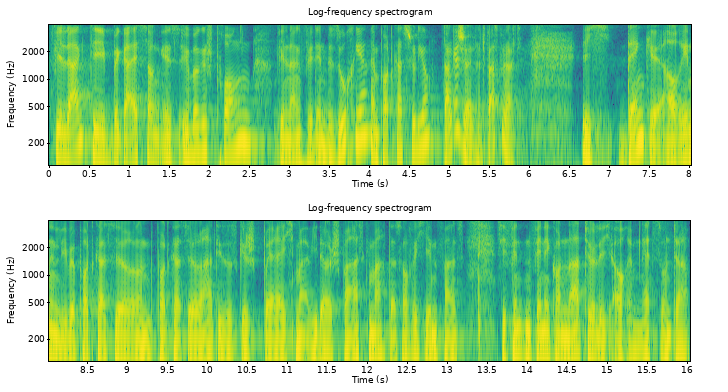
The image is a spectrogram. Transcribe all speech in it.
Vielen Dank, die Begeisterung ist übergesprungen. Vielen Dank für den Besuch hier im Podcaststudio. Dankeschön, hat Spaß gemacht. Ich denke, auch Ihnen, liebe Podcasthörerinnen und Podcasthörer, hat dieses Gespräch mal wieder Spaß gemacht. Das hoffe ich jedenfalls. Sie finden Phonicon natürlich auch im Netz unter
